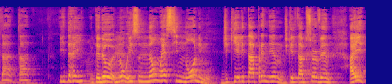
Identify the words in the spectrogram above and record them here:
tá tá e daí, entendeu? Não, isso não é sinônimo de que ele tá aprendendo, de que ele tá absorvendo. Aí,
